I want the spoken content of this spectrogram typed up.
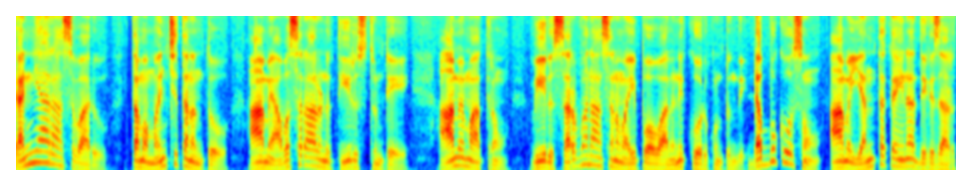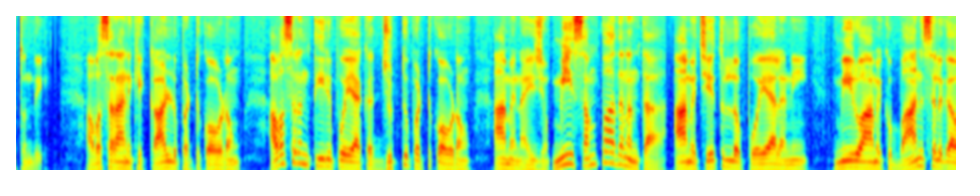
కన్యారాశివారు తమ మంచితనంతో ఆమె అవసరాలను తీరుస్తుంటే ఆమె మాత్రం వీరు సర్వనాశనం అయిపోవాలని కోరుకుంటుంది. డబ్బు కోసం ఆమె ఎంతకైనా దిగజారుతుంది. అవసరానికి కాళ్ళు పట్టుకోవడం అవసరం తీరిపోయాక జుట్టు పట్టుకోవడం ఆమె నైజం. మీ సంపాదనంతా ఆమె చేతుల్లో పోయాలని మీరు ఆమెకు బానిసలుగా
